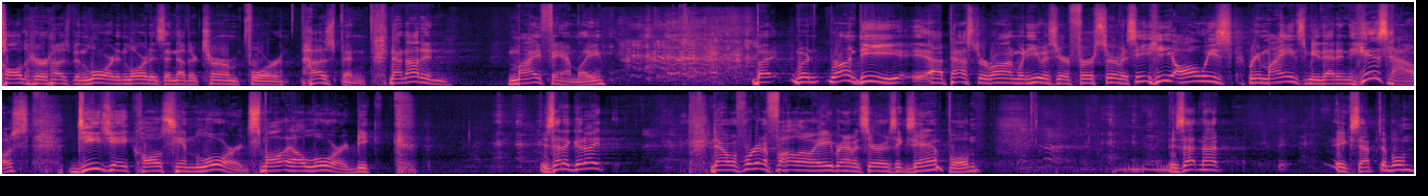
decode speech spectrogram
called her husband Lord, and Lord is another term for husband. Now, not in my family. But when Ron D, uh, Pastor Ron, when he was here first service, he, he always reminds me that in his house, DJ calls him Lord, small L Lord. Be- is that a good idea? Now, if we're going to follow Abraham and Sarah's example, is that not acceptable?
